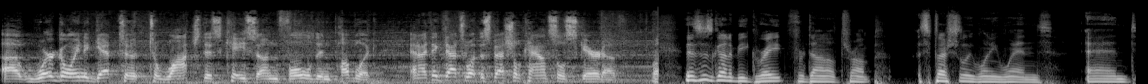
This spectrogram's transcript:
Uh, we're going to get to, to watch this case unfold in public. And I think that's what the special counsel is scared of. This is going to be great for Donald Trump, especially when he wins. And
